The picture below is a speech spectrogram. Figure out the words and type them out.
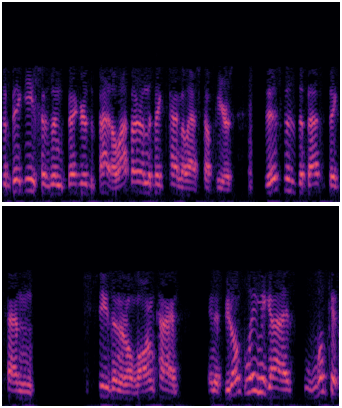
the Big East has been bigger, the a lot better than the Big Ten the last couple of years. This is the best Big Ten season in a long time. And if you don't believe me, guys, look at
